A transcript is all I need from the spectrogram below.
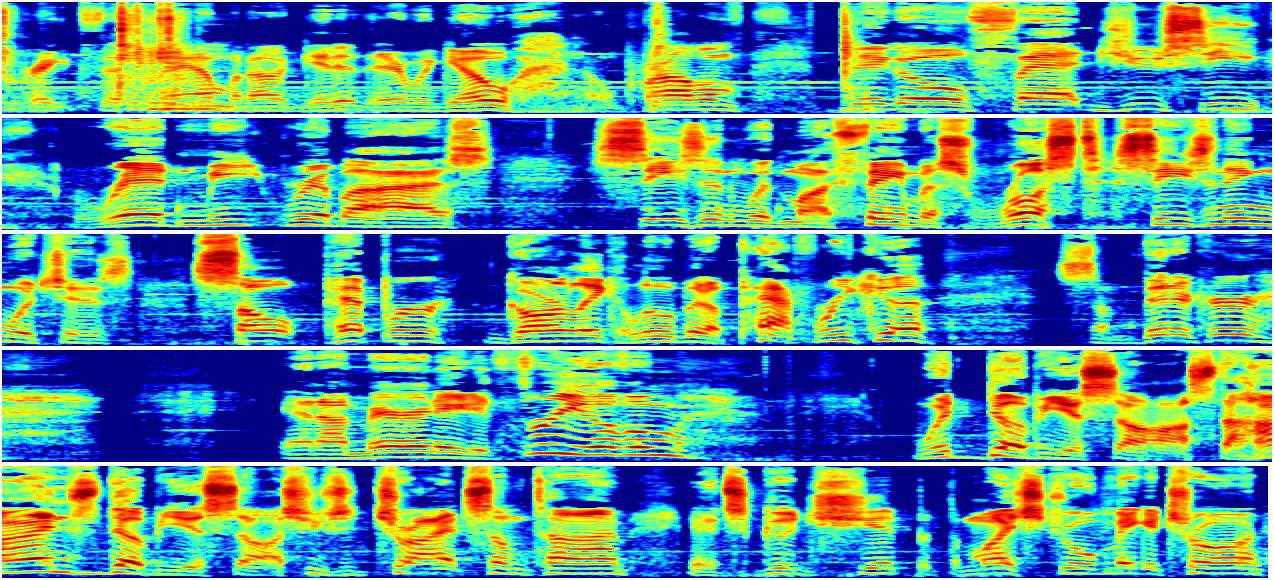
Great fit down, but I'll get it. There we go. No problem. Big old, fat, juicy, red meat ribeyes seasoned with my famous rust seasoning, which is salt, pepper, garlic, a little bit of paprika, some vinegar, and I marinated three of them with W sauce, the Heinz W sauce. You should try it sometime. It's good shit, but the Maestro Megatron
